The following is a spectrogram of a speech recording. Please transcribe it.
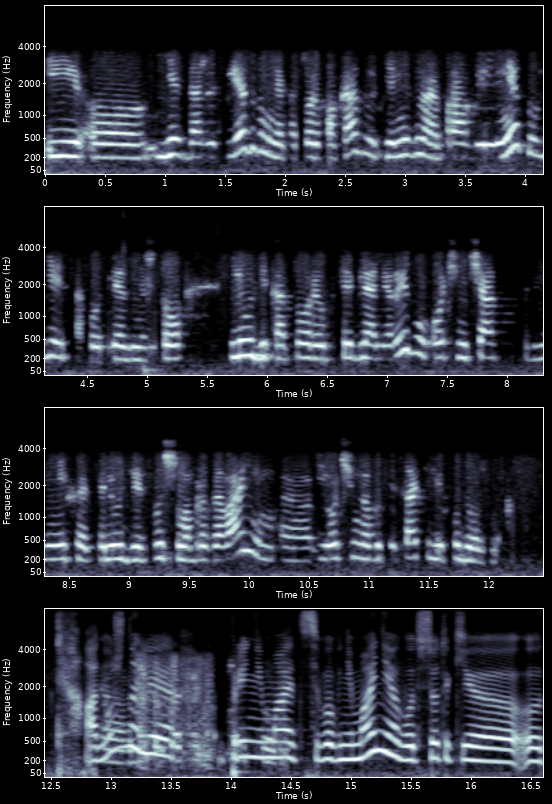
И э, есть даже исследования, которые показывают, я не знаю, правда или нет, но есть такое исследование, что люди, которые употребляли рыбу, очень часто среди них это люди с высшим образованием э, и очень много писателей и художников. А нужно ли принимать во внимание вот все-таки э,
